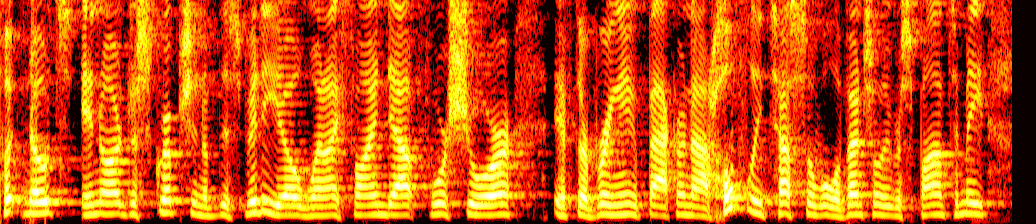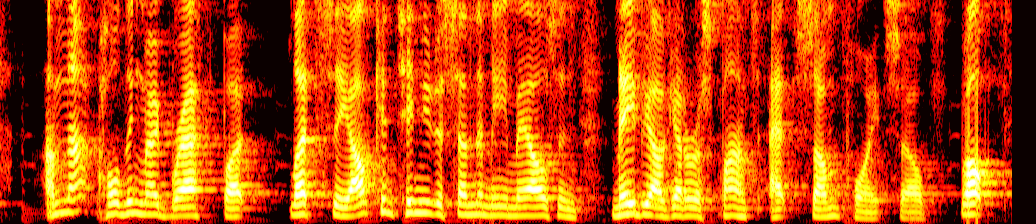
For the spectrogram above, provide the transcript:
put notes in our description of this video when I find out for sure if they're bringing it back or not. Hopefully Tesla will eventually respond to me. I'm not holding my breath, but let's see. I'll continue to send them emails and maybe I'll get a response at some point. So, well,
